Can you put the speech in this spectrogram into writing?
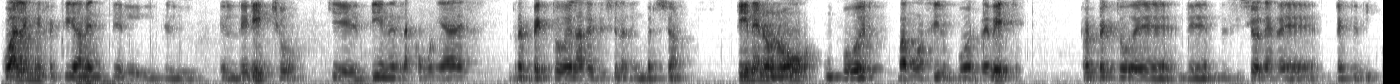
¿Cuál es efectivamente el, el, el derecho que tienen las comunidades respecto de las decisiones de inversión. ¿Tienen o no un poder, vamos a decir, un poder de veto respecto de, decisiones de, este tipo?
